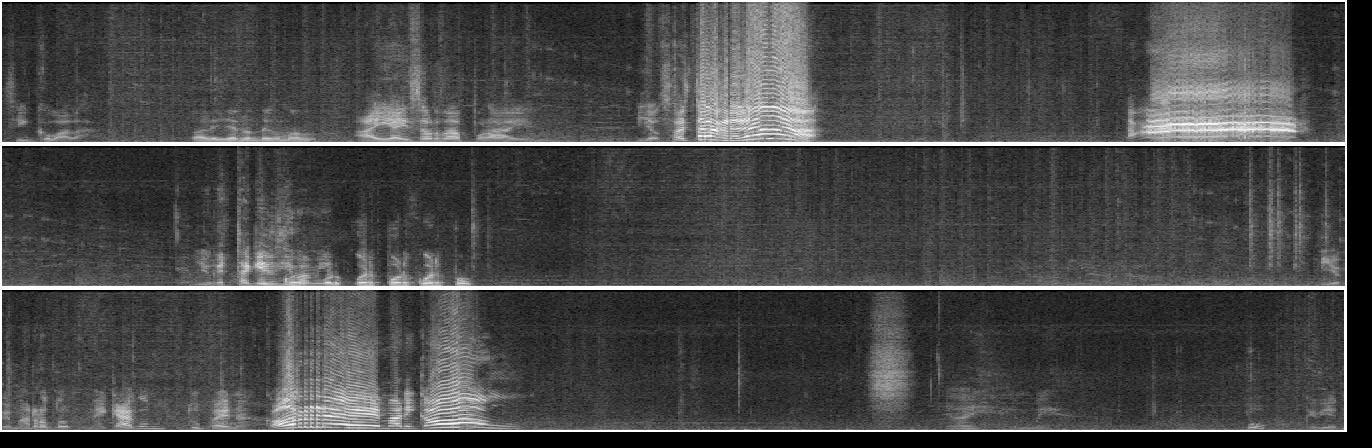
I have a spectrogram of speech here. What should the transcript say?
Cinco balas. Vale, ya no tengo más. Ahí, hay sordas por ahí, ¿eh? Y yo, ¡suelta la granada! ¡Ah! Y yo que está aquí El encima mío. por cuerpo, por cuerpo. Y yo que me ha roto. Me cago en tu pena. ¡Corre, maricón! Ay, Dios mío. Uh, que viene.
